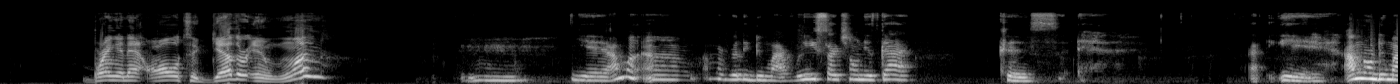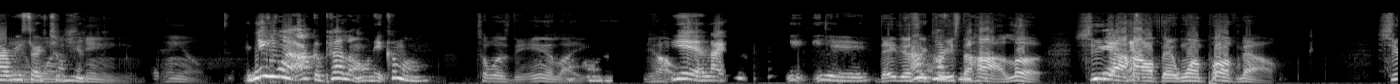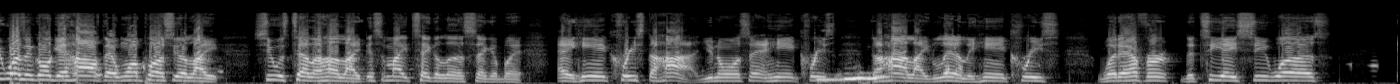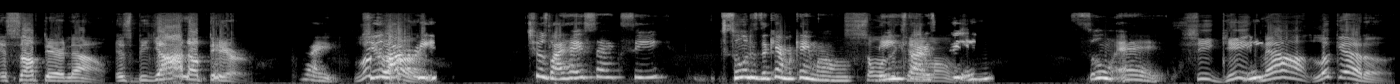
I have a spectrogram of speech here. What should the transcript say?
bringing that all together in one. Yeah, I'm gonna um, I'm gonna really do my research on this guy, cause uh, yeah, I'm gonna do my And research on him. scheme. Damn. And then he went acapella on it. Come on. Towards the end, like, yo, Yeah, like yeah. they just I'm- increased the high. Look, she Yeah. got high off that one puff now. She wasn't gonna get high off that one puff. She was like, she was telling her like, this might take a little second, but hey, he increased the high. You know what I'm saying? He increased the mm-hmm. high, like literally, he increased whatever the THC was. It's up there now. It's beyond up there. Right. Look she was at her. already. She was like, "Hey, sexy." Soon as the camera came on, Soon as it started came on. spitting. Soon as She geeked now. Look at her.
